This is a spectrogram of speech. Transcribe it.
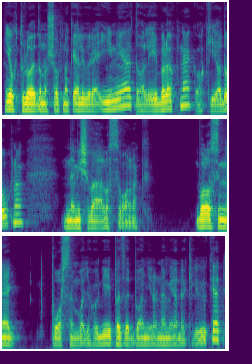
jogtulajdonosoknak előre e-mailt, a lébölöknek, a kiadóknak, nem is válaszolnak. Valószínűleg porszem vagyok a gépezetben, annyira nem érdekli őket.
